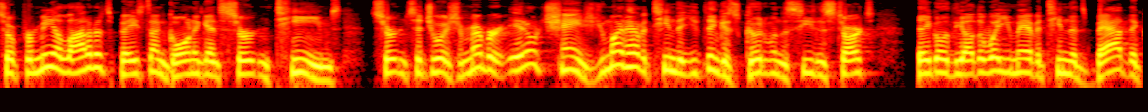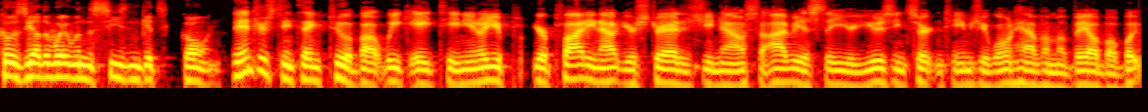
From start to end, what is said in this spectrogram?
So for me, a lot of it's based on going against certain teams, certain situations. Remember, it'll change. You might have a team that you think is good when the season starts. They go the other way. You may have a team that's bad that goes the other way when the season gets going. The interesting thing too about Week 18, you know, you you're plotting out your strategy now, so obviously you're using certain teams. You won't have them available, but.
